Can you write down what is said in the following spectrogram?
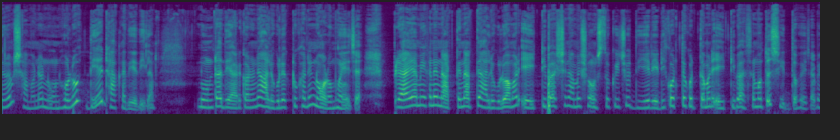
দিলাম সামান্য নুন, হলুদ দিয়ে ঢাকা দিয়ে দিলাম। নুনটা দেওয়ার কারণে আলুগুলো একটুখানি নরম হয়ে যায়। প্রায় আমি এখানে নাড়তে নাড়তে আলুগুলো আমার এইট্টি পার্সেন্ট আমি সমস্ত কিছু দিয়ে রেডি করতে করতে আমার এইট্টি পার্সেন্ট মতো সিদ্ধ হয়ে যাবে।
